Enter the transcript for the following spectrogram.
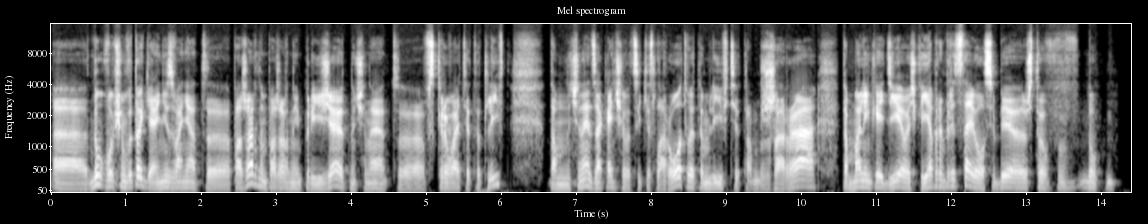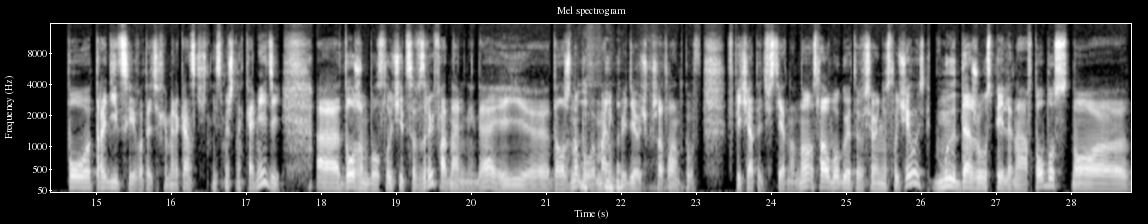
А, ну, в общем, в итоге они звонят э, пожарным, пожарные приезжают, начинают э, вскрывать этот лифт, там начинает заканчиваться кислород в этом лифте, там жара, там маленькая девочка. Я прям представил себе, что, ну, по традиции вот этих американских несмешных комедий э, должен был случиться взрыв анальный, да, и э, должно было маленькую девочку-шотландку впечатать в стену. Но, слава богу, этого всего не случилось. Мы даже успели на автобус, но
